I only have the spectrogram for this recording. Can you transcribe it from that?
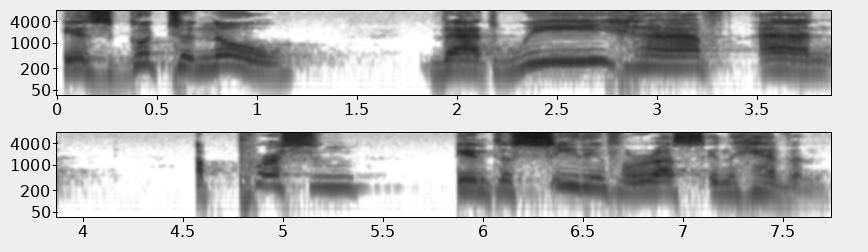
It's good to know that we have an a person interceding for us in heaven.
